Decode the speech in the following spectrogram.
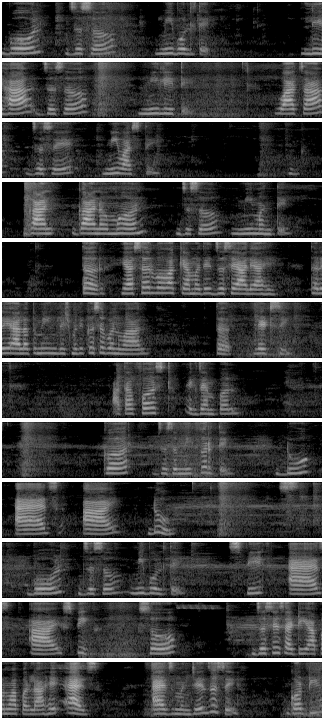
बोल जसं मी बोलते. लिहा जसं मी लिहिते. वाचा जसे मी वाचते. गाण गाणं म्हण जसं मी म्हणते. तर ह्या सर्व वाक्यामध्ये जसे आले आहे तर याला तुम्ही इंग्लिशमध्ये कसं बनवाल? तर लेट सी आता फर्स्ट एक्झाम्पल कर जसं मी करते. डू ॲज आय डू बोल जसं मी बोलते. Speak as I speak so जसेसाठी आपण वापरला आहे ॲज ॲज म्हणजे जसे. Got you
